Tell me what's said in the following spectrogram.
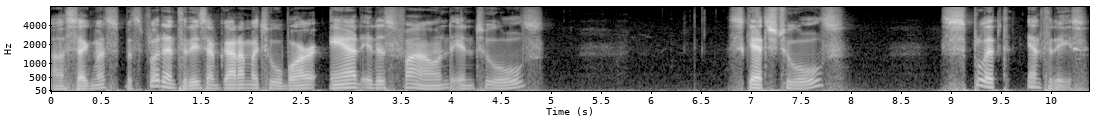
uh, segments, but split entities I've got on my toolbar and it is found in Tools, Sketch Tools, Split Entities.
